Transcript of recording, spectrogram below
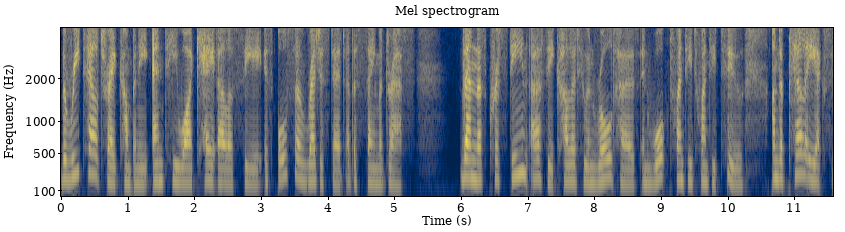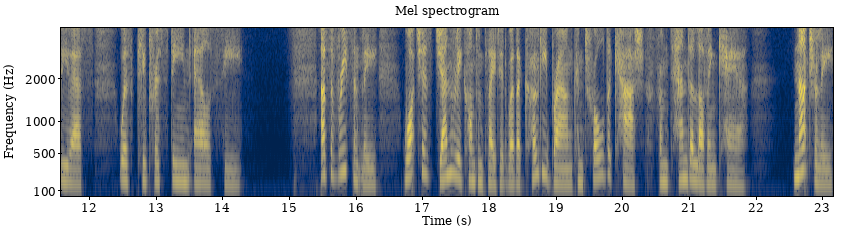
The retail trade company NTYK LLC is also registered at the same address. Then there's Christine Earthy Colored who enrolled hers in Walk 2022 under PIL EXVUS with Christine LLC. As of recently, watchers generally contemplated whether Kody Brown controlled the cash from tender loving care. Naturally,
